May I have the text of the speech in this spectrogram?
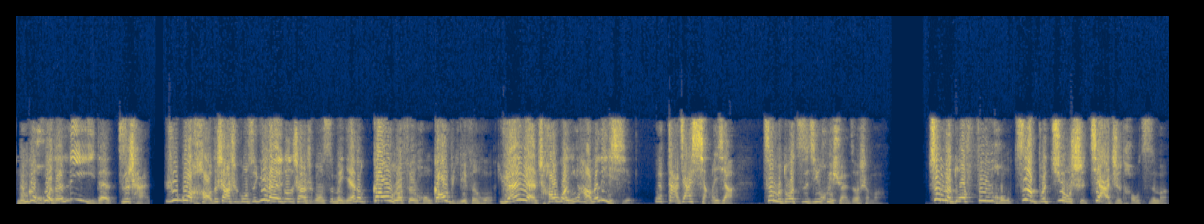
能够获得利益的资产。如果好的上市公司，越来越多的上市公司每年都高额分红、高比例分红，远远超过银行的利息，那大家想一想，这么多资金会选择什么？这么多分红，这不就是价值投资吗？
